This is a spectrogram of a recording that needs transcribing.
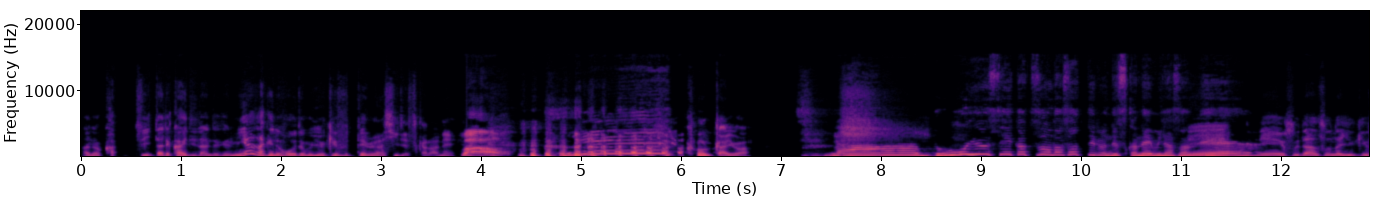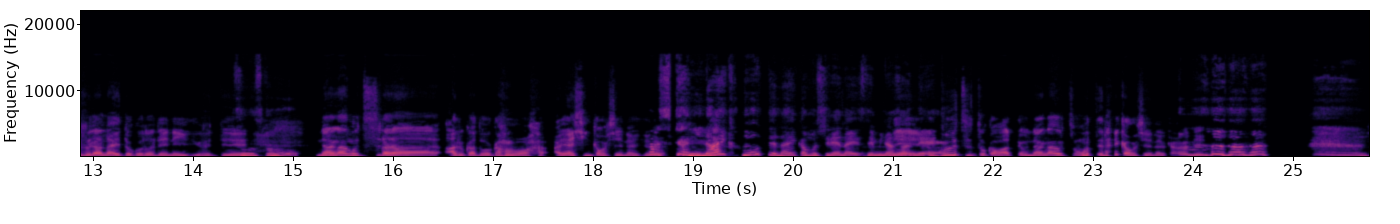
あの、かツイッターで書いてたんだけど、宮崎の方でも雪降ってるらしいですからね、わ 今回は。いやー、どういう生活をなさってるんですかね、皆さんね。えねえ普段そんな雪降らないところでね、雪降ってねそ、うそう。長靴すらあるかどうかも 怪しいかもしれないけど。確かにないか、か、持ってないかもしれないですね、皆さんね。えブーツとかはあっても長靴持ってないかもしれないからね。い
